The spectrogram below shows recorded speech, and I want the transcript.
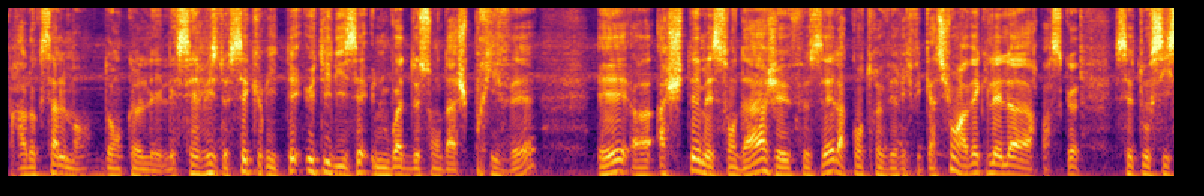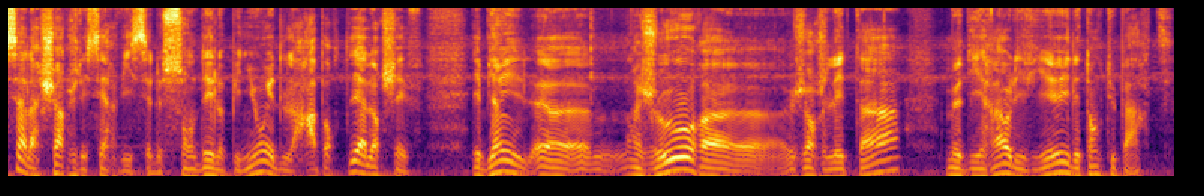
paradoxalement. Donc euh, les, services de sécurité utilisaient une boîte de sondage privée et euh, achetaient mes sondages et faisaient la contre-vérification avec les leurs, parce que c'est aussi ça la charge des services, c'est de sonder l'opinion et de la rapporter à leur chef. Eh bien, un jour, Georges Letta me dira, Olivier, il est temps que tu partes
